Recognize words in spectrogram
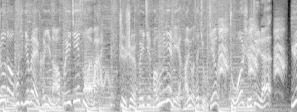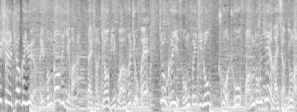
这倒不是因为可以拿飞机送外卖，只是飞机防冻液里含有的酒精着实醉人。于是挑个月黑风高的夜晚，带上胶皮管和酒杯，就可以从飞机中啜出防冻液来享用了。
